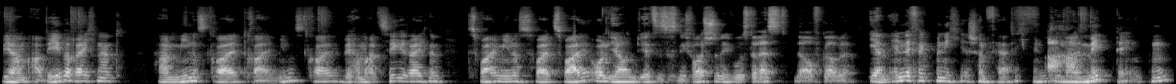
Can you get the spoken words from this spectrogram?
Wir haben AB berechnet, haben minus 3, 3, minus 3. Wir haben AC gerechnet, 2 minus 2, 2. Und Ja, und jetzt ist es nicht vollständig. Wo ist der Rest der Aufgabe? ja, im Endeffekt bin ich hier schon fertig, wenn Sie mal mitdenken.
